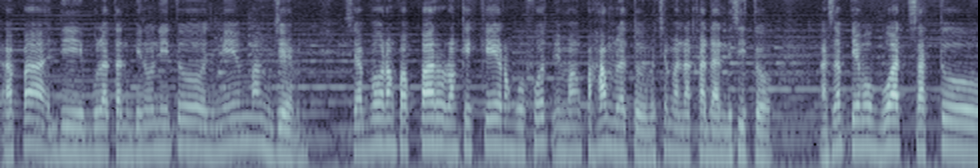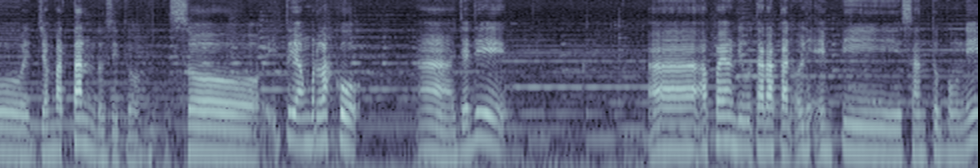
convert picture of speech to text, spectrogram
apa di bulatan Binoni itu memang jam. Siapa orang papar, orang keke, orang bufut memang faham lah tu macam mana keadaan di situ. Ha, sebab dia mau buat satu jambatan tu situ. So itu yang berlaku. Ha, jadi uh, apa yang diutarakan oleh MP Santubong ni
